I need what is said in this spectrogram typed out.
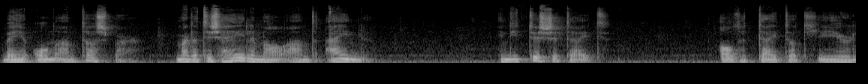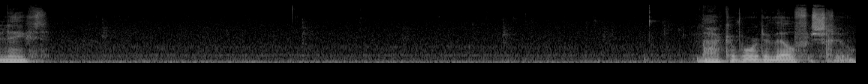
ben je onaantastbaar. Maar dat is helemaal aan het einde. In die tussentijd al de tijd dat je hier leeft. Maken woorden wel verschil.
